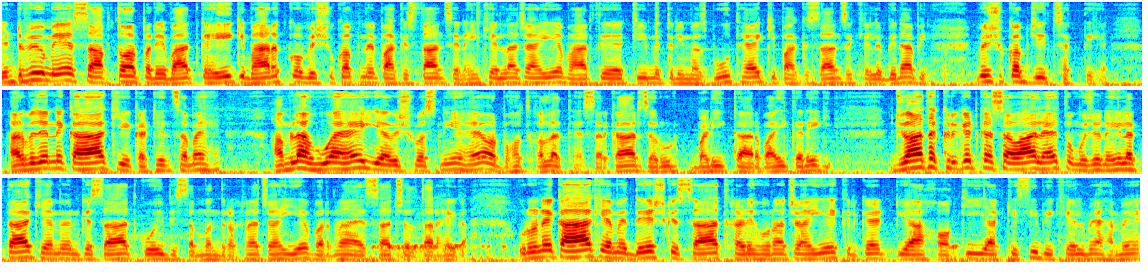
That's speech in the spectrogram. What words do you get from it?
इंटरव्यू में साफ़ तौर पर यह बात कही कि भारत को विश्व कप में पाकिस्तान से नहीं खेलना चाहिए। भारतीय टीम इतनी मज़बूत है कि पाकिस्तान से खेले बिना भी विश्व कप जीत सकती है। हरभजन ने कहा कि यह कठिन समय है। हमला हुआ है, यह अविश्वसनीय है और बहुत गलत है। सरकार ज़रूर बड़ी कार्रवाई करेगी। जहाँ तक क्रिकेट का सवाल है तो मुझे नहीं लगता कि हमें उनके साथ कोई भी संबंध रखना चाहिए, वरना ऐसा चलता रहेगा। उन्होंने कहा कि हमें देश के साथ खड़े होना चाहिए, क्रिकेट या हॉकी या किसी भी खेल में हमें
